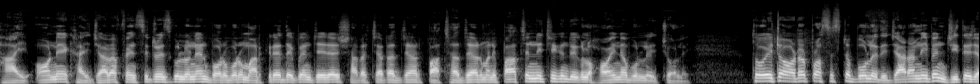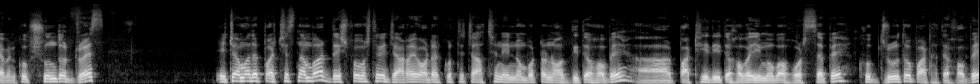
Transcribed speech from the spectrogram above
হাই অনেক হাই যারা ফ্যান্সি ড্রেসগুলো নেন, বড় বড় মার্কেটে দেখবেন যে সাড়ে চার হাজার, পাঁচ হাজার মানে পাঁচের নিচে কিন্তু এগুলো হয় না বললেই চলে। তো এটা অর্ডার প্রসেসটা বলে দিই। যারা নেবেন, জিতে যাবেন। খুব সুন্দর ড্রেস এটা আমাদের পারচেস নাম্বার দেশ প্রবাস থেকে যারাই অর্ডার করতে চাচ্ছেন, এই নম্বরটা নক দিতে হবে আর পাঠিয়ে দিতে হবে ইমো বা হোয়াটসঅ্যাপে খুব দ্রুত পাঠাতে হবে।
